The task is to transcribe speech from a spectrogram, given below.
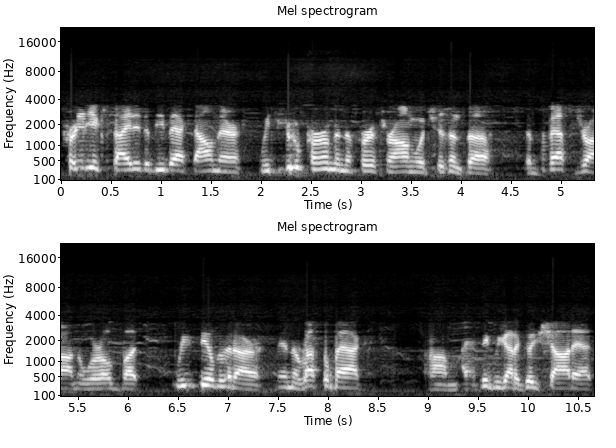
pretty excited to be back down there. We drew Perham in the first round, which isn't the the best draw in the world, but we feel that our in the wrestleback, um, I think we got a good shot at,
